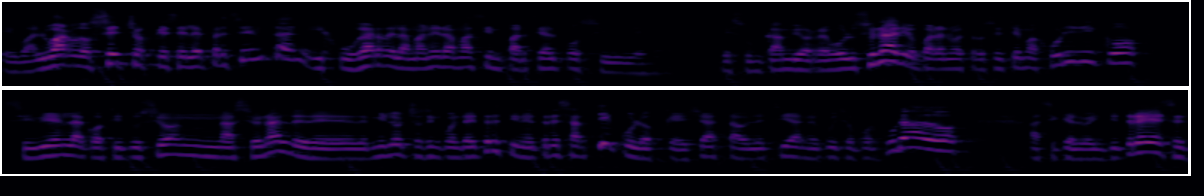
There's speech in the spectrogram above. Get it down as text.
evaluar los hechos que se le presentan y juzgar de la manera más imparcial posible. Es un cambio revolucionario para nuestro sistema jurídico, si bien la Constitución Nacional de, 1853 tiene tres artículos que ya establecían el juicio por jurado, así que el 23, el,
